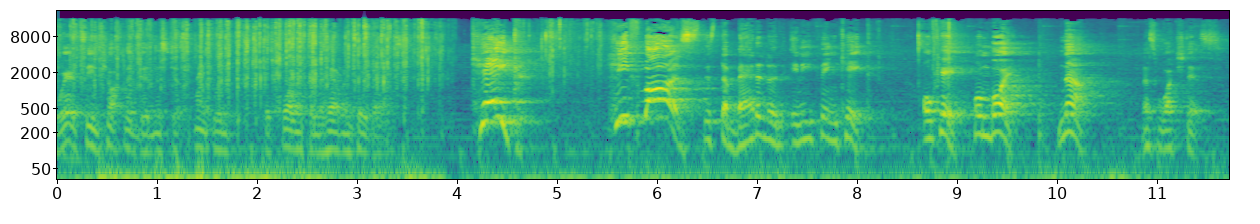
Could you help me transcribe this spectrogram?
weird seeing chocolate goodness just sprinkling, just falling from the heavens above. Cake! Heath Bars! This the better than anything cake. Okay, homeboy. Now, let's watch this.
